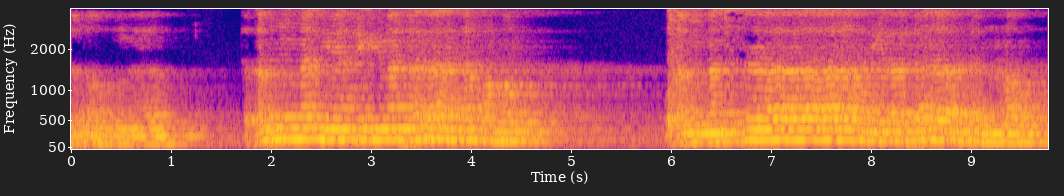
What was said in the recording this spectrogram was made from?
فأغنى. فأما اليتيم فلا تقهر وأما السائل فلا تنهر.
